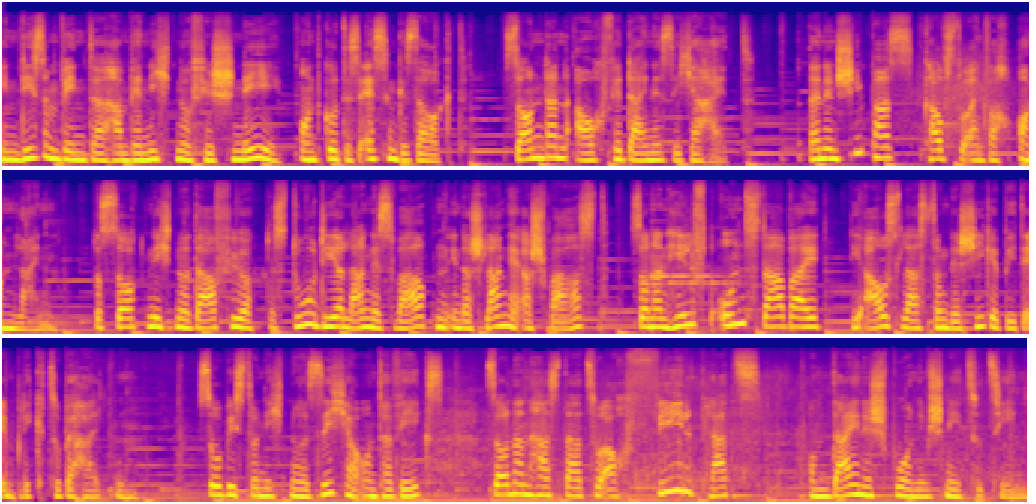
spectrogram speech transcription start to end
In diesem Winter haben wir nicht nur für Schnee und gutes Essen gesorgt, sondern auch für deine Sicherheit. Deinen Skipass kaufst du einfach online. Das sorgt nicht nur dafür, dass du dir langes Warten in der Schlange ersparst, sondern hilft uns dabei, die Auslastung der Skigebiete im Blick zu behalten. So bist du nicht nur sicher unterwegs, sondern hast dazu auch viel Platz, um deine Spuren im Schnee zu ziehen.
